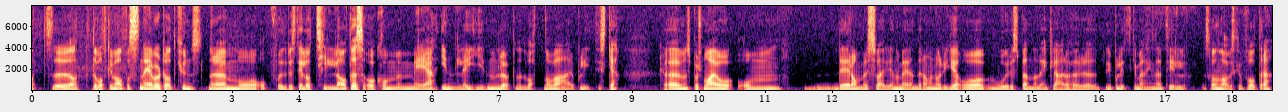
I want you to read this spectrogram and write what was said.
at, eh, at debattklimaet er altfor snevert, og at kunstnere må oppfordres til og tillates å komme med innlegg i den løpende debatten og være politiske. Eh, spørsmålet er jo om det rammer Sverige noe mer enn det rammer Norge, og hvor spennende det egentlig er å høre de politiske meningene til skandinaviske forfattere.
